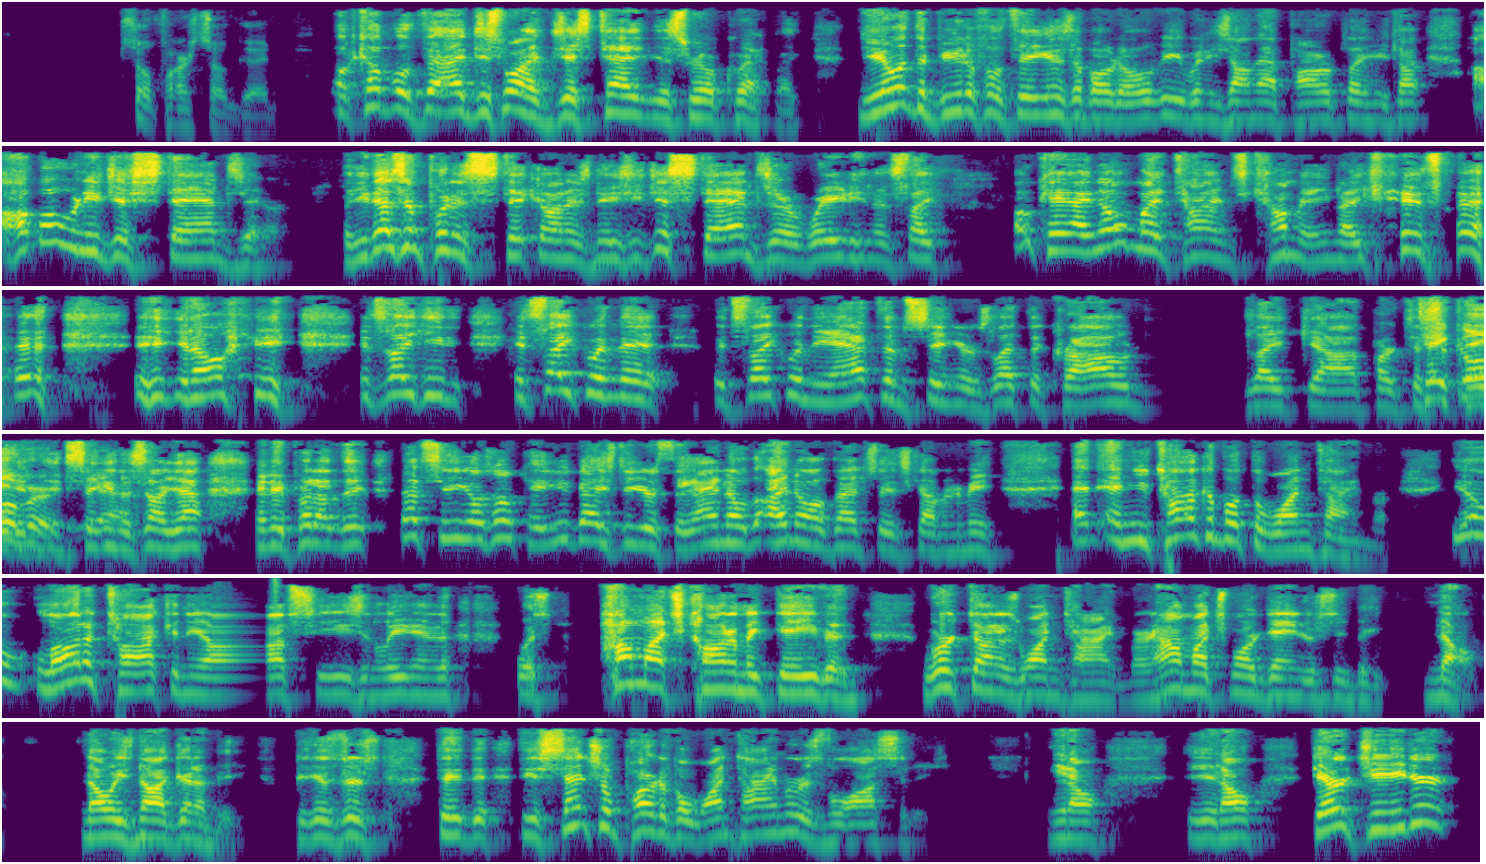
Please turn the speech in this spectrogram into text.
so far so good. Well, a couple th- I just want to just tag this real quick. Like, you know what the beautiful thing is about Ovi when he's on that power play and you talk? How about when he just stands there? Like he doesn't put his stick on his knees. He just stands there waiting. It's like, okay, I know my time's coming. Like it's, you know, it's like he, it's like when the, it's like when the anthem singers let the crowd like uh participate Take over. in, singing yeah. the song. Yeah. And they put up the that's he goes, okay, you guys do your thing. I know, I know eventually it's coming to me. And and you talk about the one timer. You know, a lot of talk in the off season leading into was how much Connor McDavid worked on his one timer and how much more dangerous he'd be. No, no, he's not gonna be because there's the, the, the essential part of a one timer is velocity. You know, you know, Derek Jeter,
